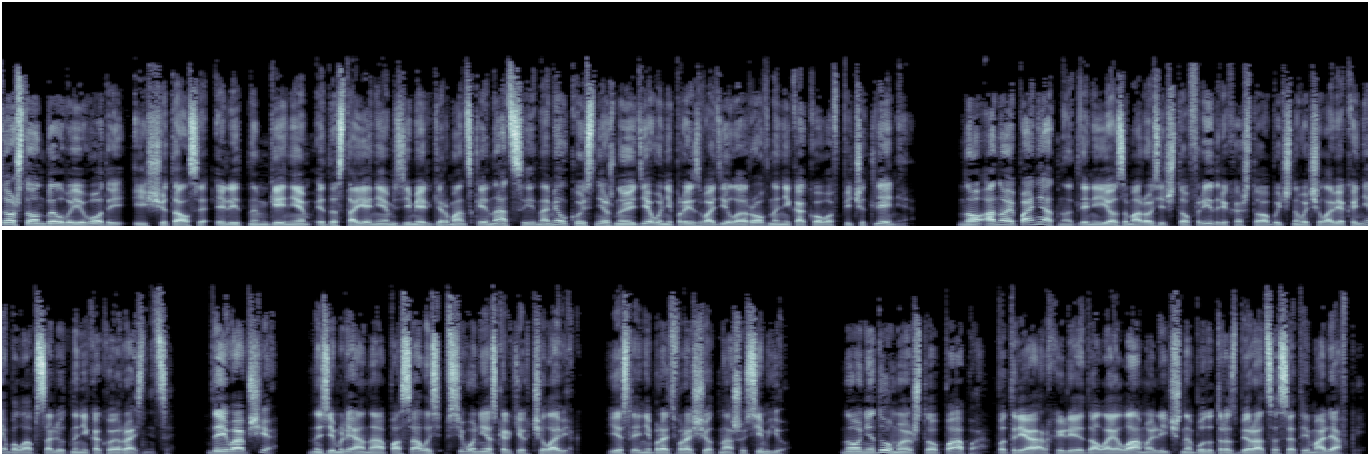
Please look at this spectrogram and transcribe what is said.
То, что он был воеводой и считался элитным гением и достоянием земель германской нации, на мелкую снежную деву не производило ровно никакого впечатления. Но оно и понятно, для нее заморозить что Фридриха, что обычного человека не было абсолютно никакой разницы. Да и вообще, на земле она опасалась всего нескольких человек, если не брать в расчет нашу семью. Но не думаю, что папа, патриарх или Далай-лама лично будут разбираться с этой малявкой.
